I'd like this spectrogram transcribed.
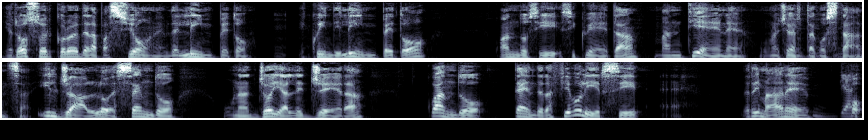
Il rosso è il colore della passione, dell'impeto, Mm. e quindi l'impeto, quando si, si quieta, mantiene una certa Mhm. costanza. Il giallo, essendo una gioia leggera, quando tende ad affievolirsi, Eh, rimane po-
